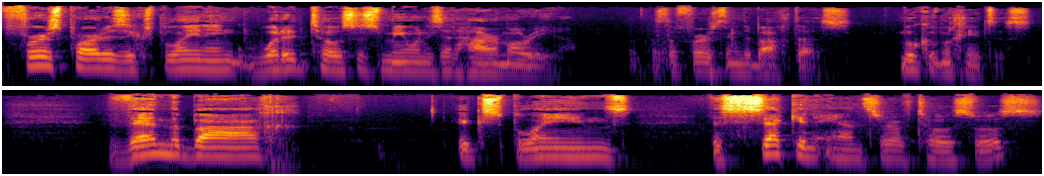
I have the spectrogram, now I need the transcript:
first part is explaining what did Tosus mean when he said Har Moria. That's the first thing the Bach does. Mukav Mechitzas. Then the Bach explains the second answer of Tosus.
